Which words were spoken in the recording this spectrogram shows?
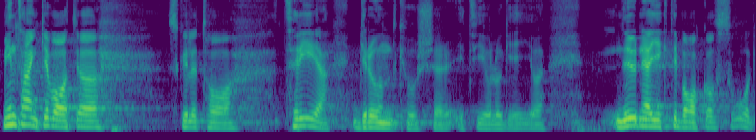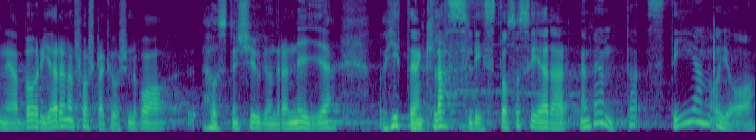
Min tanke var att jag skulle ta tre grundkurser i teologi. Och nu när jag gick tillbaka och såg när jag började den första kursen, det var hösten 2009, då hittade jag en klasslista och så ser jag där, men vänta, Sten och jag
